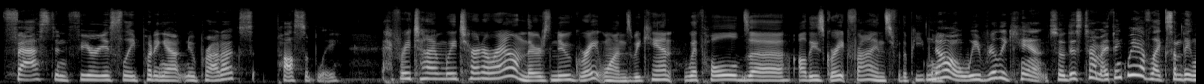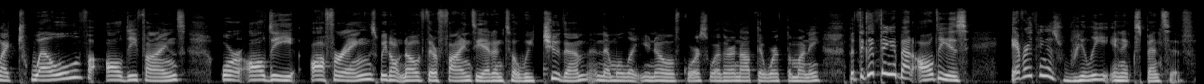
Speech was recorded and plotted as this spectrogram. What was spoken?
fast and furiously putting out new products? Possibly. Every time we turn around, there's new great ones. We can't withhold uh, all these great finds for the people. No, we really can't. So this time, I think we have like something like 12 Aldi finds or Aldi offerings. We don't know if they're fines yet until we chew them. And then we'll let you know, of course, whether or not they're worth the money. But the good thing about Aldi is everything is really inexpensive.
